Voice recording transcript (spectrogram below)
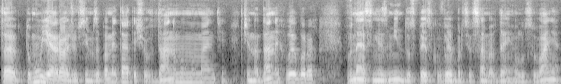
Та тому я раджу всім запам'ятати, що в даному моменті чи на даних виборах внесення змін до списку виборців саме в день голосування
